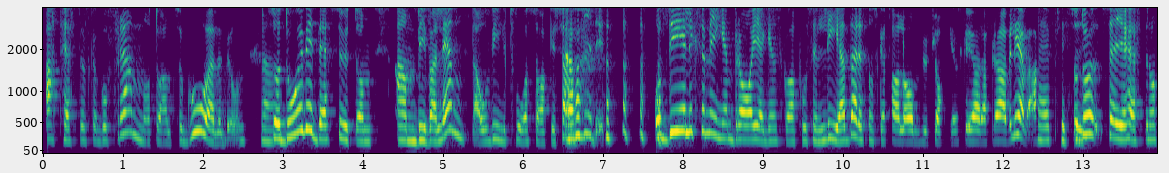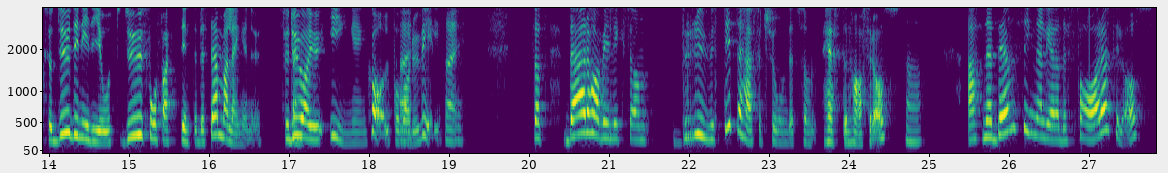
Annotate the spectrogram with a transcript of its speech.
att hästen ska gå framåt och alltså gå över bron. Ja. Så då är vi dessutom ambivalenta och vill två saker samtidigt. Och det är liksom ingen bra egenskap hos en ledare som ska tala om hur flocken ska göra för att överleva. Nej. Så då säger hästen också, du din idiot, du får faktiskt inte bestämma längre nu. För du Nej. har ju ingen koll på Nej. vad du vill. Så att där har vi liksom brutit det här förtroendet som hästen har för oss. Ja. Att när den signalerade fara till oss,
